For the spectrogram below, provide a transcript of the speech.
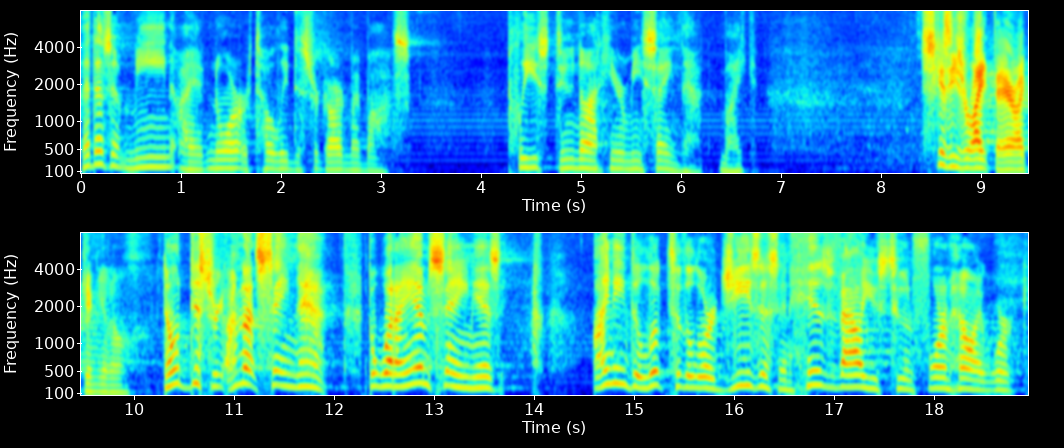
That doesn't mean I ignore or totally disregard my boss. Please do not hear me saying that, Mike. Just because he's right there, I can, you know. Don't disregard. I'm not saying that. But what I am saying is I need to look to the Lord Jesus and his values to inform how I work.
